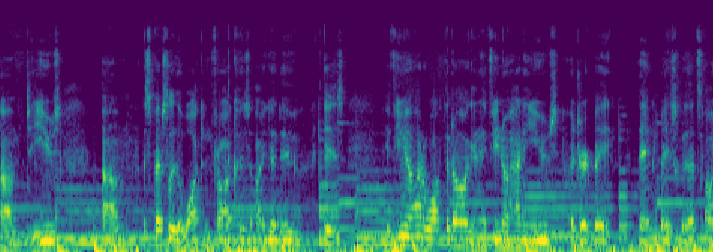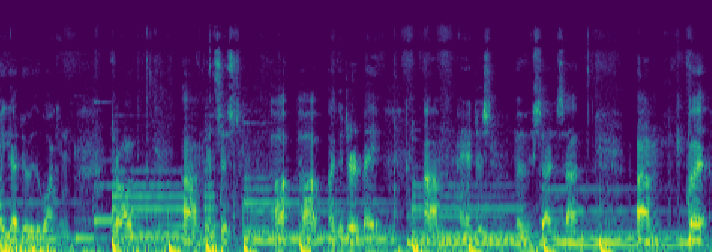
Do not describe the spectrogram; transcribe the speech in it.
um, to use, um, especially the walking frog, because all you gotta do is, if you know how to walk the dog and if you know how to use a jerk bait, then basically that's all you gotta do with the walking frog. Um, it's just pop, pop like a jerk bait, um, and it just moves side to side. But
